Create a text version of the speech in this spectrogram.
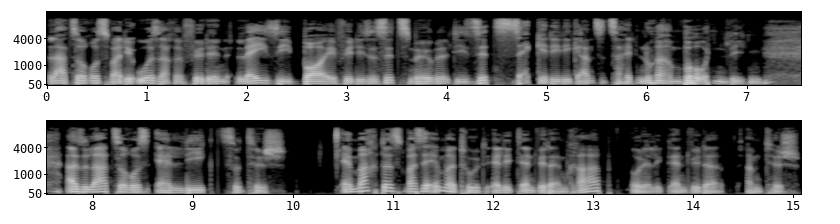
Lazarus war die Ursache für den Lazy Boy, für diese Sitzmöbel, die Sitzsäcke, die die ganze Zeit nur am Boden liegen. Also Lazarus, er liegt zu Tisch. Er macht das, was er immer tut. Er liegt entweder im Grab oder er liegt entweder am Tisch.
